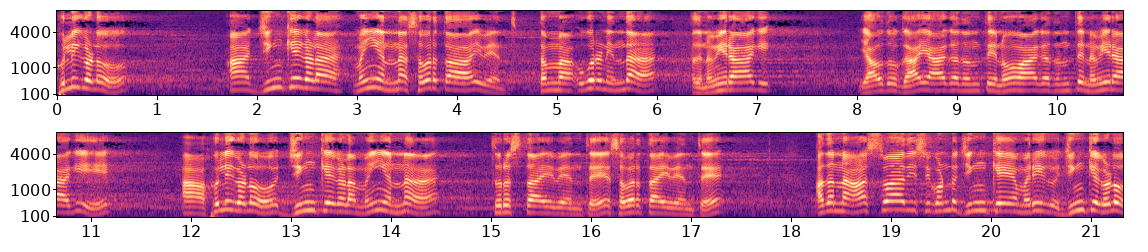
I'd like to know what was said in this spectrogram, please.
ಹುಲಿಗಳು ಆ ಜಿಂಕೆಗಳ ಮೈಯನ್ನು ಸವರ್ತಾ ಇವೆ ಅಂತ. ತಮ್ಮ ಉಗುರಿನಿಂದ ಅದು ನವಿರಾಗಿ, ಯಾವುದೋ ಗಾಯ ಆಗದಂತೆ, ನೋವಾಗದಂತೆ ನವಿರಾಗಿ ಆ ಹುಲಿಗಳು ಜಿಂಕೆಗಳ ಮೈಯನ್ನು ತುರಿಸ್ತಾ ಇವೆ ಅಂತೆ ಸವರ್ತಾ ಇವೆ ಅಂತೆ. ಅದನ್ನು ಆಸ್ವಾದಿಸಿಕೊಂಡು ಜಿಂಕೆಯ ಮರಿ, ಜಿಂಕೆಗಳು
